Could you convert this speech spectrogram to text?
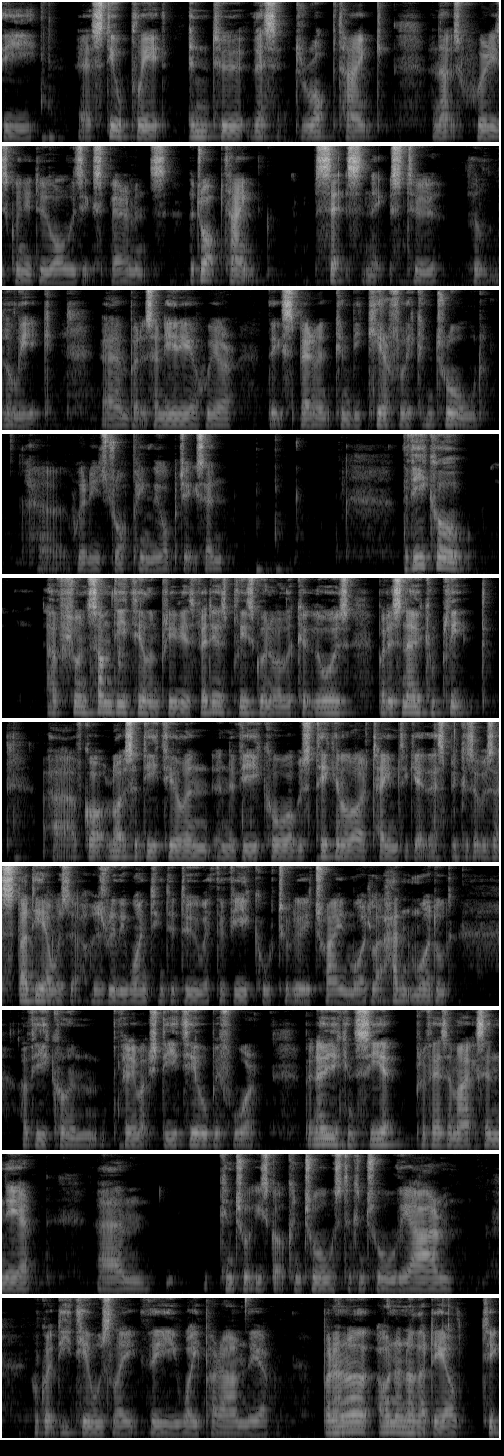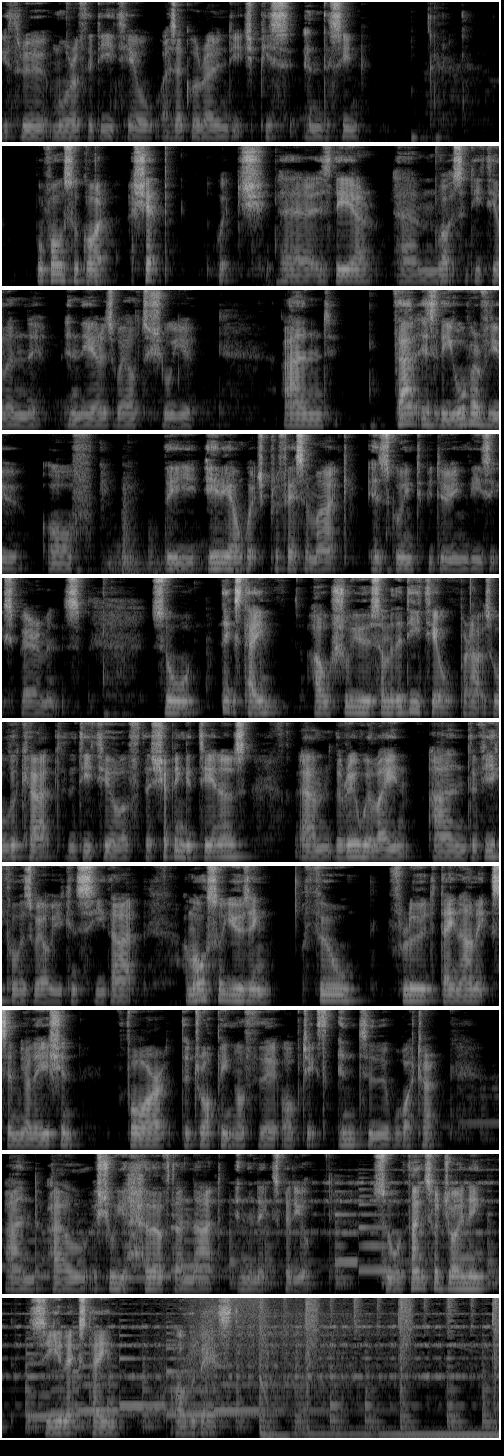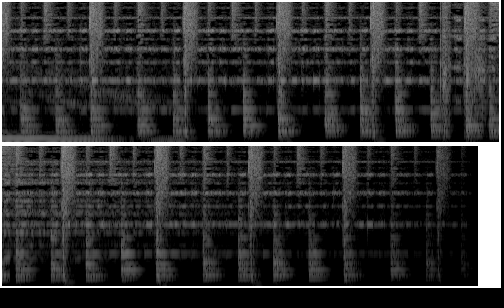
the uh, steel plate into this drop tank and that's where he's going to do all his experiments. The drop tank sits next to the, the lake um, but it's an area where the experiment can be carefully controlled uh, where he's dropping the objects in. The vehicle, I've shown some detail in previous videos, please go and have a look at those, but it's now complete. Uh, I've got lots of detail in, in the vehicle. I was taking a lot of time to get this because it was a study I was I was really wanting to do with the vehicle to really try and model. I hadn't modelled a vehicle in very much detail before, but now you can see it. Professor Mac's in there. Um, control. He's got controls to control the arm. We've got details like the wiper arm there. But on, another day, I'll take you through more of the detail as I go around each piece in the scene. We've also got a ship which uh, is there, um, lots of detail in the in there as well to show you, and that is the overview of the area in which Professor Mac is going to be doing these experiments. So next time I'll show you some of the detail. Perhaps we'll look at the detail of the shipping containers, um, the railway line and the vehicle as well. You can see that. I'm also using full fluid dynamic simulation for the dropping of the objects into the water and I'll show you how I've done that in the next video. So thanks for joining, see you next time, all the best.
